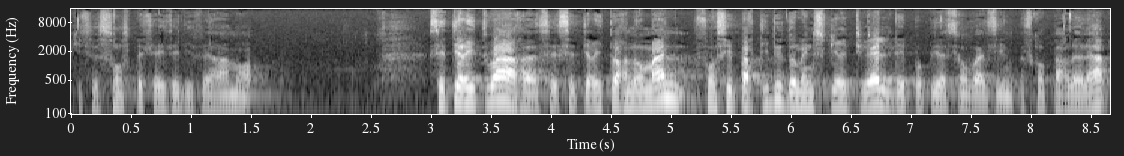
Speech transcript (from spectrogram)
qui se sont spécialisés différemment. Ces territoires, ces, territoires nomanes font aussi partie du domaine spirituel des populations voisines, parce qu'on parle là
